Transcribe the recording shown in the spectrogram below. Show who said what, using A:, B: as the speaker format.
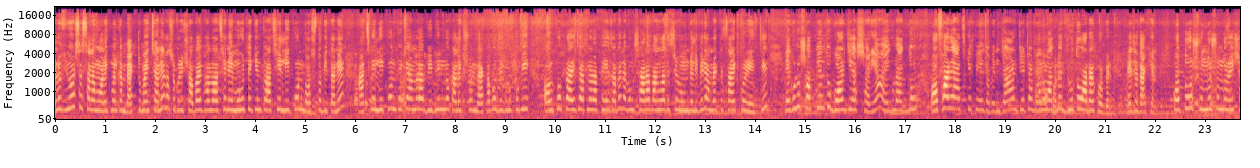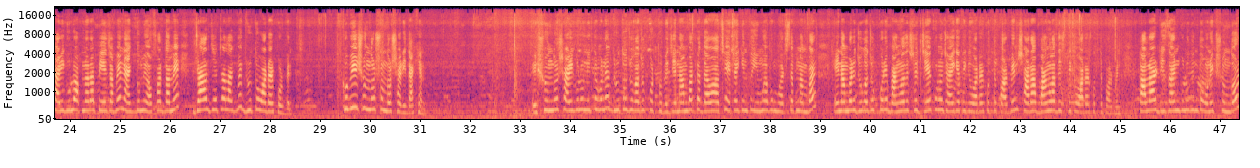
A: Hello viewers আসসালামু আলাইকুম welcome back to my channel. আশা করি সবাই ভালো আছেন। এই মুহূর্তে কিন্তু আছি লিকুন বস্তবিতানে আজকে লিকুন থেকে আমরা বিভিন্ন কালেকশন দেখাবো যেগুলো খুবই অল্প প্রাইজে আপনারা পেয়ে যাবেন এবং সারা বাংলাদেশের হোম ডেলিভারি আমরা একটা সাইট করে নিচ্ছি। এগুলো সব কিন্তু গর্জিয়াস শাড়িয়া এগুলো একদম অফারে আজকে পেয়ে যাবেন। যার যেটা ভালো লাগবে দ্রুত অর্ডার করবেন। এই যে দেখেন কত সুন্দর সুন্দর এই শাড়িগুলো আপনারা পেয়ে যাবেন একদমই অফার দামে। যার যেটা লাগবে দ্রুত অর্ডার করবেন। খুবই সুন্দর সুন্দর শাড়ি দেখেন। এই সুন্দর শাড়িগুলো নিতে হলে দ্রুত যোগাযোগ করতে হবে। যে নাম্বারটা দেওয়া আছে এটাই কিন্তু ইমো এবং হোয়াটসঅ্যাপ নাম্বার। এই নাম্বারে যোগাযোগ করে বাংলাদেশের যে কোনো জায়গা থেকে অর্ডার করতে পারবেন সারা বাংলাদেশ থেকে অর্ডার করতে পারবেন। কালার ডিজাইনগুলো কিন্তু অনেক সুন্দর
